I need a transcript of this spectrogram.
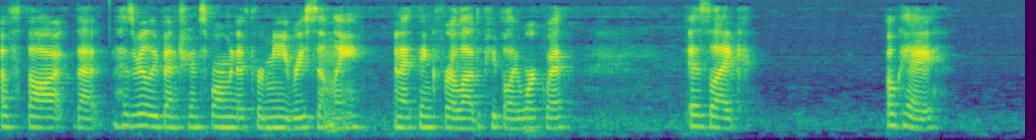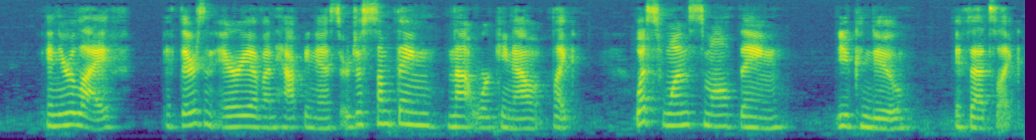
of thought that has really been transformative for me recently, and I think for a lot of the people I work with, is like, okay, in your life, if there's an area of unhappiness or just something not working out, like what's one small thing you can do if that's like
